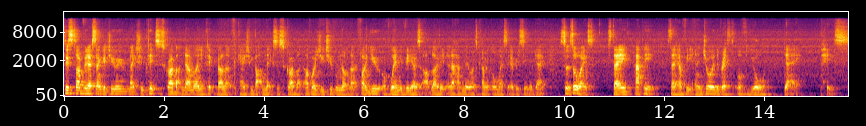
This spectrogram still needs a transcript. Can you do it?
So this type of video sound good to you, make sure you click the subscribe button down below and you click the bell notification button next to the subscribe button. Otherwise YouTube will not notify you of when the videos are uploaded and I have new ones coming almost every single day. So as always, stay happy, stay healthy and enjoy the rest of your day. Peace.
